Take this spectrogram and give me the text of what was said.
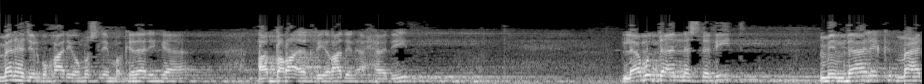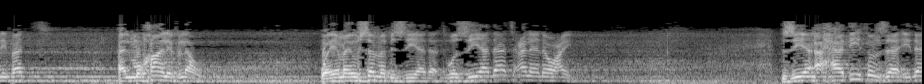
منهج البخاري ومسلم وكذلك الطرائق في إيراد الأحاديث لا بد أن نستفيد من ذلك معرفة المخالف له. وهي ما يسمى بالزيادات والزيادات على نوعين. زي أحاديث زائدة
